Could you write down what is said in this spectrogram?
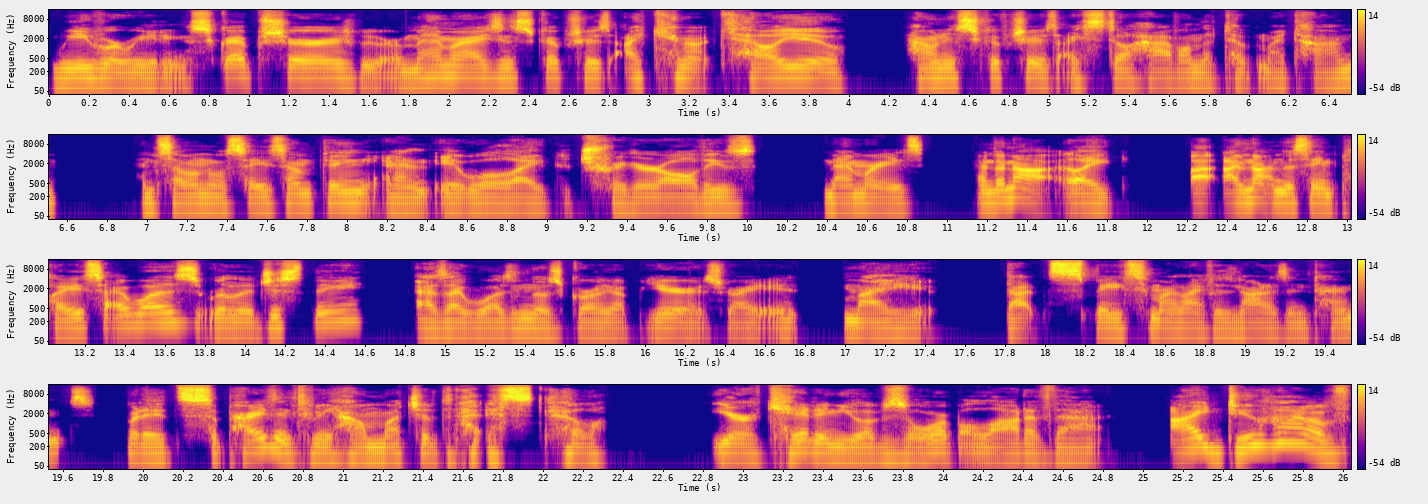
We were reading scriptures, we were memorizing scriptures. I cannot tell you how many scriptures I still have on the tip of my tongue. And someone will say something and it will like trigger all these memories. And they're not like, I, am not in the same place I was religiously as I was in those growing up years, right? It, my, that space in my life is not as intense, but it's surprising to me how much of that is still, you're a kid and you absorb a lot of that. I do have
